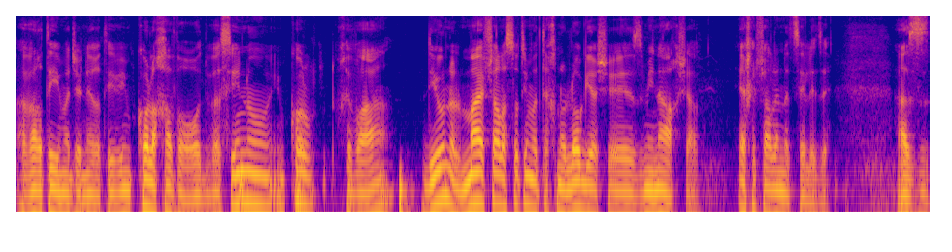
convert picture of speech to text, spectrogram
עברתי עם הג'נרטיב, עם כל החברות, ועשינו עם כל חברה דיון על מה אפשר לעשות עם הטכנולוגיה שזמינה עכשיו, איך אפשר לנצל את זה. אז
